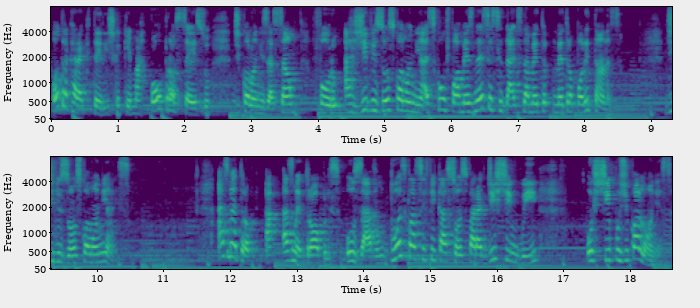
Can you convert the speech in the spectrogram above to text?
Outra característica que marcou o processo de colonização foram as divisões coloniais conforme as necessidades das metro metropolitanas. Divisões coloniais. As, metró as metrópoles usavam duas classificações para distinguir os tipos de colônias.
